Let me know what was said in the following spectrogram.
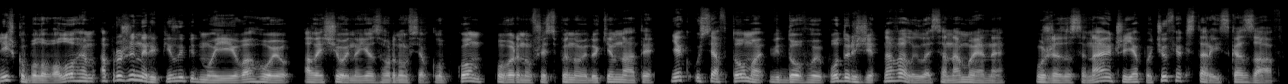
Ліжко було вологим, а пружини рипіли під моєю вагою. Але щойно я згорнувся в клубком, повернувшись спиною до кімнати, як уся втома від довгої подорожі навалилася на мене. Уже засинаючи, я почув, як старий сказав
